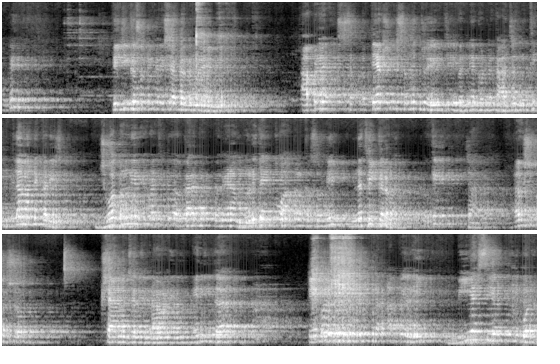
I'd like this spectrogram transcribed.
ઓકે? ત્રીજી કસોટી કરી છે આપણે ગણવાની આપણે અત્યાર સુધી સમજજો એ જે બંને ઘટક હાજર નથી એટલા માટે કરી છે જો તમને એમાંથી કોઈ હકારાત્મક પરિણામ મળી જાય તો આગળ કસોટી નથી કરવાની. ઓકે? ચાલો. હવે શું કરશો? ક્ષારનું છે દ્રાવણ લીધું એની અંદર ટેબલ આપેલી BaCl2 ની બોટલ.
